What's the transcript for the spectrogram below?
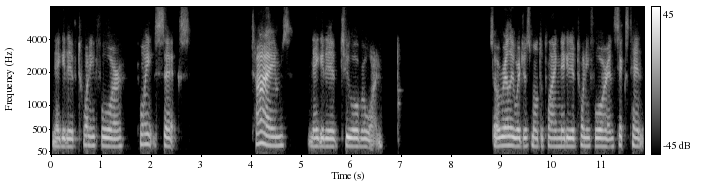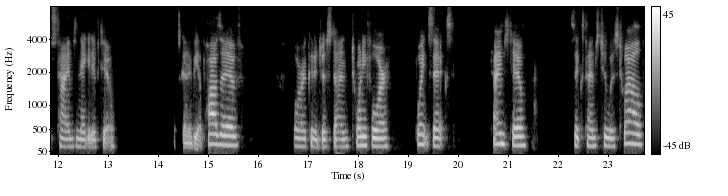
Negative 24.6 times negative 2 over 1. So really we're just multiplying negative 24 and 6 tenths times negative 2. It's going to be a positive, or I could have just done 24.6 times 2. 6 times 2 is 12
